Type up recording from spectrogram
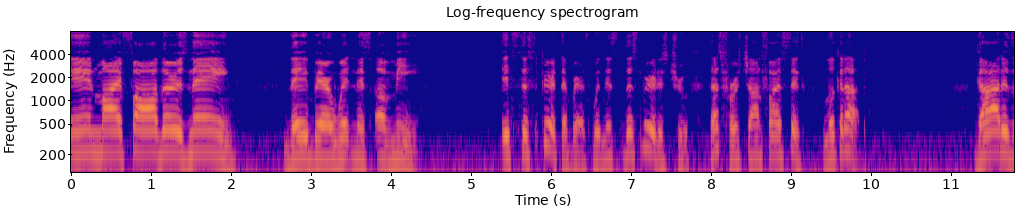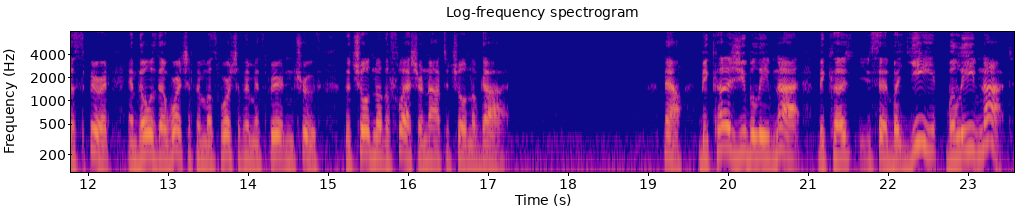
in my Father's name. They bear witness of me. It's the Spirit that bears witness. The Spirit is true. That's 1 John 5 6. Look it up. God is a spirit, and those that worship him must worship him in spirit and truth. The children of the flesh are not the children of God. Now, because you believe not, because you said, but ye believe not.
